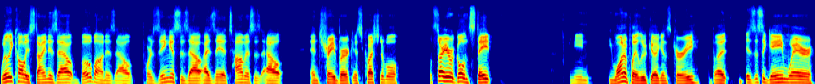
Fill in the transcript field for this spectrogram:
Willie Cauley Stein is out. Boban is out. Porzingis is out. Isaiah Thomas is out. And Trey Burke is questionable. Let's start here with Golden State. I mean, you want to play Luka against Curry, but is this a game where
